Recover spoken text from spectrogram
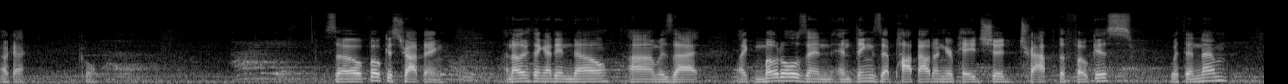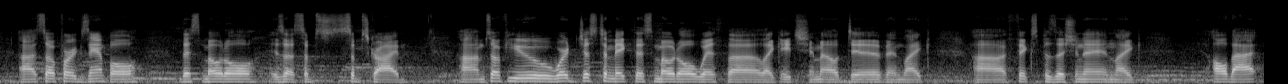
Okay, cool. So focus trapping. Another thing I didn't know um, was that like modals and, and things that pop out on your page should trap the focus within them. Uh, so for example, this modal is a sub subscribe. Um, so if you were just to make this modal with uh, like HTML div and like uh, fixed position it and like all that,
